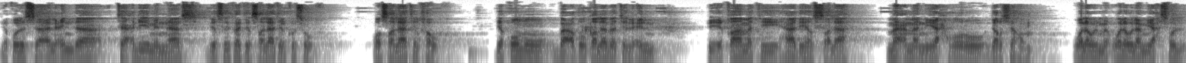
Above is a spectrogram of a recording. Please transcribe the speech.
يقول السائل عند تعليم الناس بصفة صلاة الكسوف وصلاة الخوف يقوم بعض طلبة العلم بإقامة هذه الصلاة مع من يحضر درسهم ولو ولو لم يحصل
